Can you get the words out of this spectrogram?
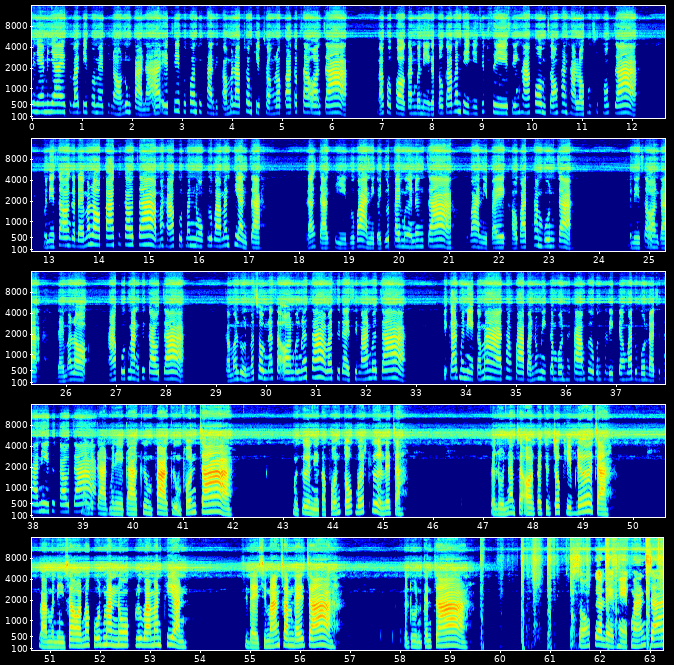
วัสดีพ่อใหญ่แม่ใหญ่สวัสดีพ่อแม่พี่น้องลุงป่านะอาเอฟซีทุกคนทุกท่านที่เขามารับชมคลิปช่องเราปลากับสาออนจ้า มาพบพอกันวันนี้กับโตวกับวันที่24 สิงหาคม 2566 จ้าวันนี้สาออนก็ได้มารอปลาคือเก่าจ้ามาหาขุดมันนกหรือว่ามันเทียนจ้าหลังจากที่บื้อบ้านนี่ก็ยุดไปมือหนึงจ้ามื้อบ้านนี่ไปเขาวัดทำบุญจ้าวันนี้สาออนก็ได้มารอหาขุดมันคือเก่าจ้า ก็มาหลุนมาชมนะสะออนเบิ่งนะจ้าว่าสิได้สิมานเบ่จ้าพิกัดมื้อนี้ก็มาทางป่าบ้านน้องมิกตำบลหอยคามอำเภอบุญทลิกจังหวัดอุบลราชธานีคือเก่าจ้าบรรยากาศมื้อนี้ก็ครึ้มฟ้าครึ้มฝนจ้า เมื่อคืนนี่ก็ฝนตกเบิดคืนเลยจ้ะไปหลุนน้ำสะออนไปจนจบคลิปเด้อจ้ะว่ามือนีสะออนมาคูดมันนกหรือว่ามันเทียน สิได้สิมานซ้ำได้จ้า ไปดุนกันจ้า สองเครือแหลกแหกมานจ้า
